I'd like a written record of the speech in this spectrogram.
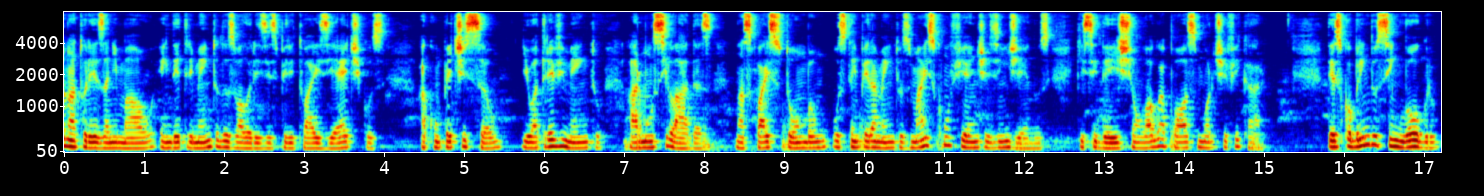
a natureza animal em detrimento dos valores espirituais e éticos, a competição e o atrevimento armam ciladas nas quais tombam os temperamentos mais confiantes e ingênuos que se deixam logo após mortificar. Descobrindo-se em logro,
